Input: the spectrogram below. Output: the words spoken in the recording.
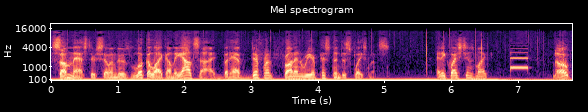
Some master cylinders look alike on the outside, but have different front and rear piston displacements. Any questions, Mike? Nope,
